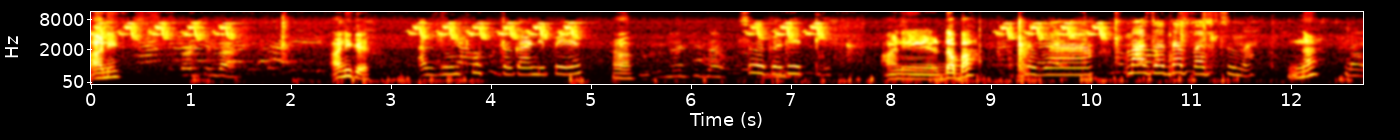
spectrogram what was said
आणि? आणि काय? अजून पुस्तक आणि पेन. हा. सगळं घेतली. आणि डबा? डबा. माझा डबाच नाही. ना? नाही.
